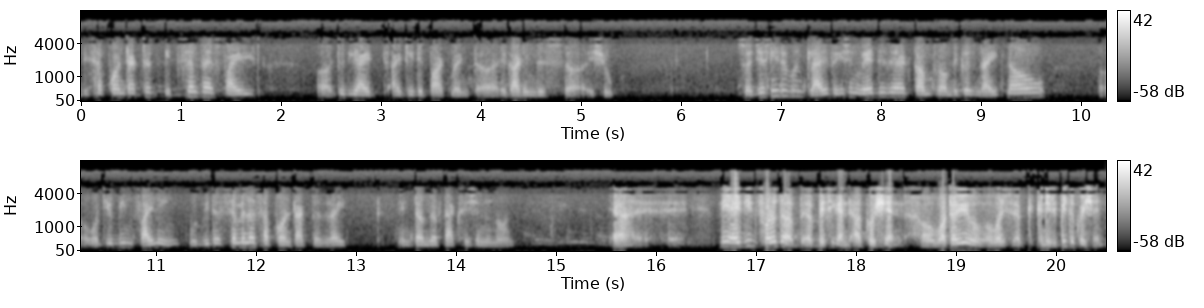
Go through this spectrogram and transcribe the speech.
the subcontractor itself has filed uh, to the IT department uh, regarding this uh, issue? So I just need one clarification where does that come from because right now uh, what you've been filing would be the similar subcontractors, right, in terms of taxation and all. Yeah. I didn't follow the uh, basic uh, question. Uh, what are you, what is, can you repeat the question?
